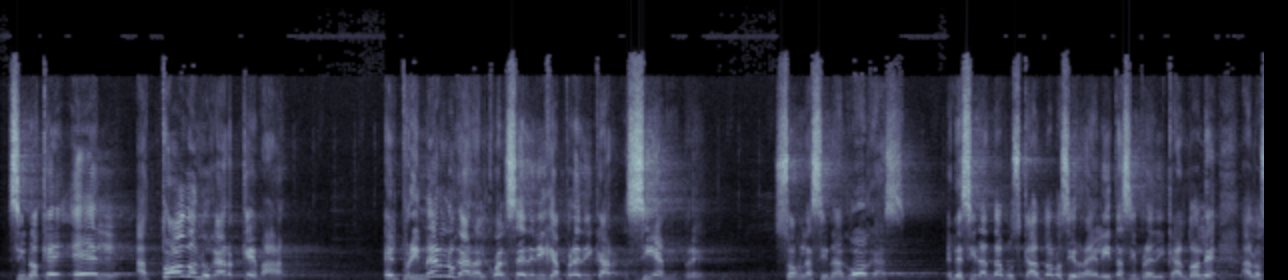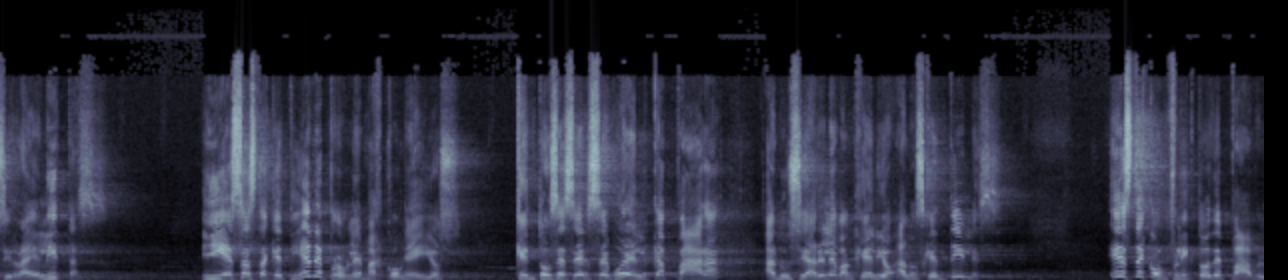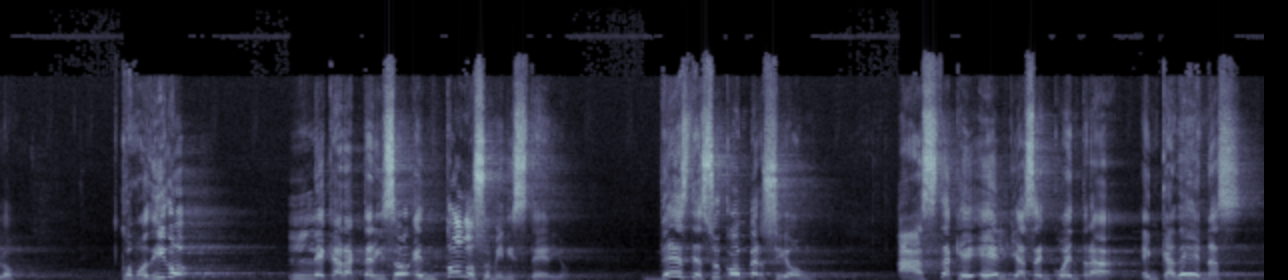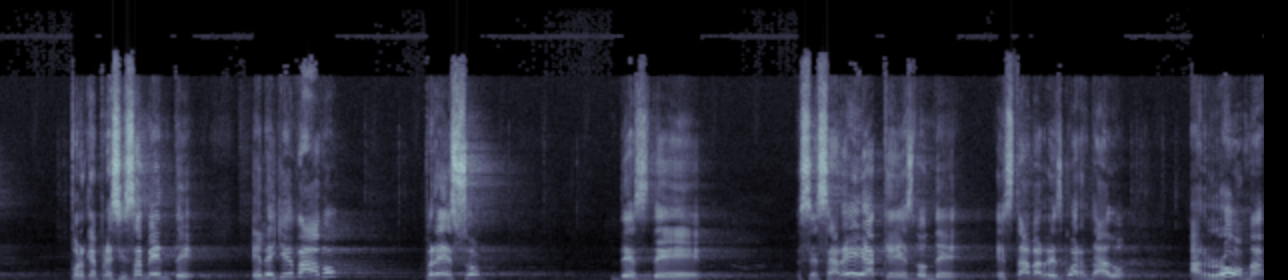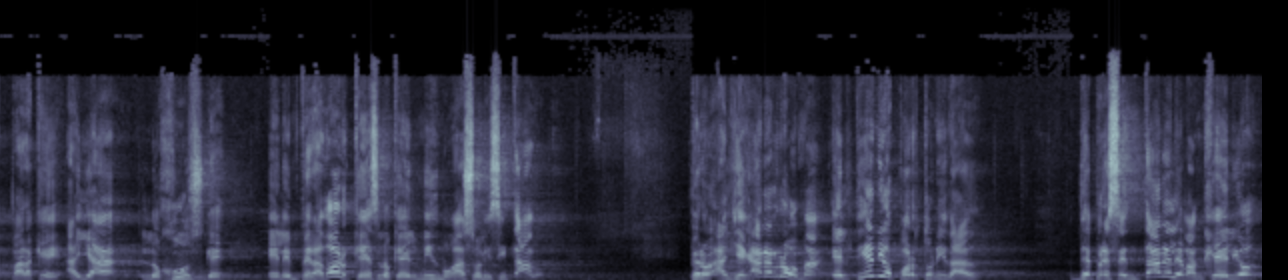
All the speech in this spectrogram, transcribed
sino que él a todo lugar que va, el primer lugar al cual se dirige a predicar siempre son las sinagogas. Es decir, anda buscando a los israelitas y predicándole a los israelitas. Y es hasta que tiene problemas con ellos que entonces él se vuelca para anunciar el Evangelio a los gentiles. Este conflicto de Pablo, como digo, le caracterizó en todo su ministerio, desde su conversión hasta que él ya se encuentra en cadenas, porque precisamente él es llevado preso desde Cesarea, que es donde estaba resguardado a Roma para que allá lo juzgue el emperador, que es lo que él mismo ha solicitado. Pero al llegar a Roma, él tiene oportunidad de presentar el Evangelio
